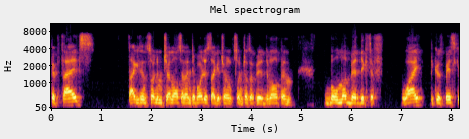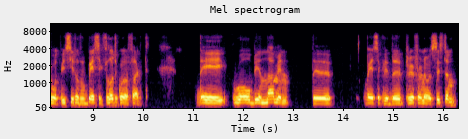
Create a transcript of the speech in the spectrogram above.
peptides targeting sodium channels and antibodies targeting sodium channels that we're developing will not be addictive. Why? Because basically what we see sort of basic physiological effect, they will be numbing the basically the peripheral nervous system.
